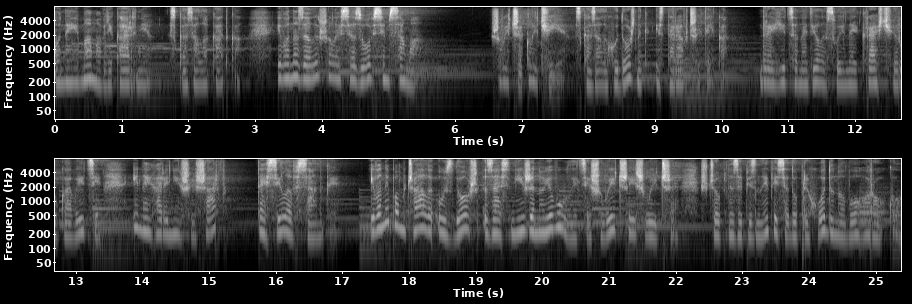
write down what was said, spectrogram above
У неї мама в лікарні, сказала катка, і вона залишилася зовсім сама. Швидше клич її, сказали художник і стара вчителька. Драгіця наділа свої найкращі рукавиці і найгарніший шарф та сіла в санки. І вони помчали уздовж засніженої вулиці швидше і швидше, щоб не запізнитися до приходу Нового року.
